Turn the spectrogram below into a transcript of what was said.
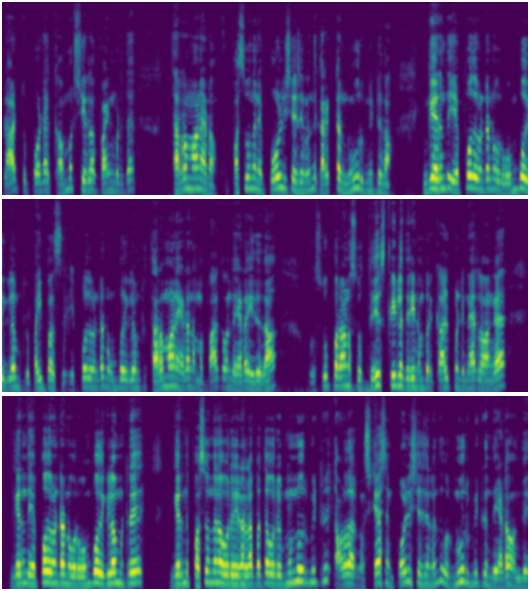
பிளாட்டு போட கமர்ஷியலாக பயன்படுத்த தரமான இடம். பசுவந்தனை போலீஸ் ஸ்டேஷன்லேருந்து கரெக்டாக நூறு மீட்டர் தான். இங்கேருந்து எப்போது வேண்டான்னு ஒரு ஒம்பது கிலோமீட்டர் பைபாஸ் எப்போது வேண்டான்னு ஒம்பது கிலோமீட்டர் தரமான இடம் நம்ம பார்க்க வந்த இடம் இதுதான். ஒரு சூப்பரான சொத்து. ஸ்க்ரீனில் தெரிய நம்பருக்கு கால் பண்ணிட்டு நேரில் வாங்க. இங்கேருந்து எப்போது வேண்டான்னு ஒரு ஒம்பது கிலோமீட்ரு இங்கேருந்து பசுந்தனை ஒரு நல்லா பார்த்தா ஒரு முந்நூறு மீட்ரு அவ்வளோதான் இருக்கும். ஸ்டேஷன் போலீஸ் ஸ்டேஷன்லேருந்து ஒரு நூறு மீட்ரு இந்த இடம் வந்து.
